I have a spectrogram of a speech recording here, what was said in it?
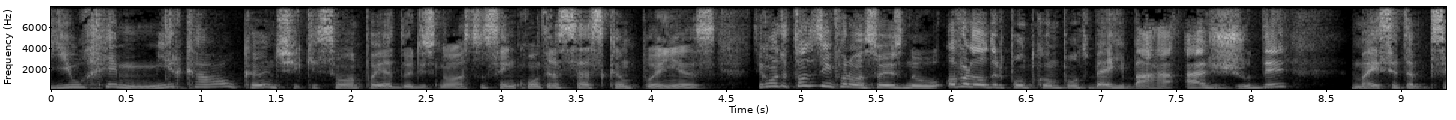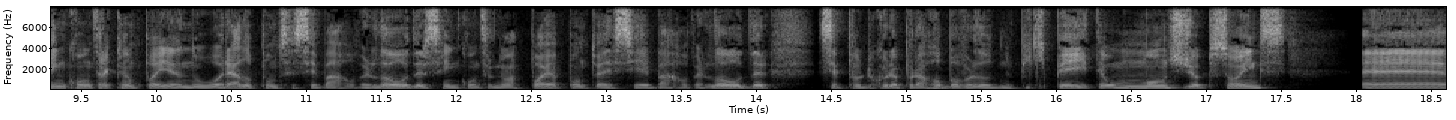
e o Remir Cavalcante, que são apoiadores nossos. Você encontra essas campanhas. Você encontra todas as informações no overloader.com.br barra ajude. Mas você, você encontra a campanha no orelo.cc barra overloader, você encontra no apoia.se barra overloader, você procura por arroba overloader no PicPay, tem um monte de opções. É,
